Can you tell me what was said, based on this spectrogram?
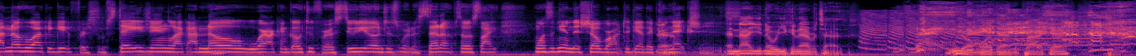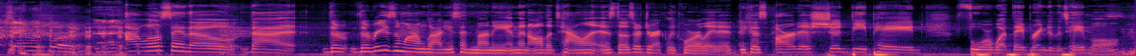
I know who I could get for some staging like I know where I can go to for a studio and just where to set up so it's like once again this show brought together connections And now you know where you can advertise. it. Right. We are more than the podcast. shameless plug I will say though that the the reason why I'm glad you said money and then all the talent is those are directly correlated because artists should be paid for what they bring to the table mm-hmm.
